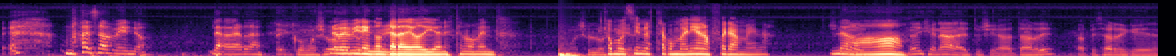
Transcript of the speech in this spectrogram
más ameno, la verdad. Como yo No me miren con cara de odio en este momento. Como, yo si nuestra compañía no fuera amena. Yo No. No dije nada de tu llegada tarde, a pesar de que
